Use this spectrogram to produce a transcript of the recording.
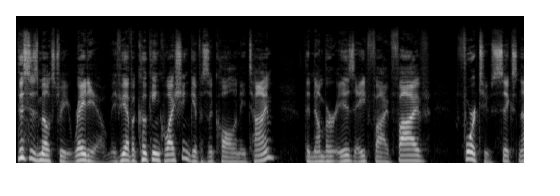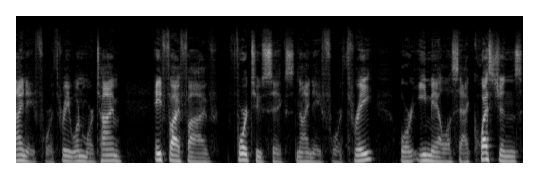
This is Milk Street Radio. If you have a cooking question, give us a call anytime. The number is 855 426 9843. One more time 855 426 9843. Or email us at questions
